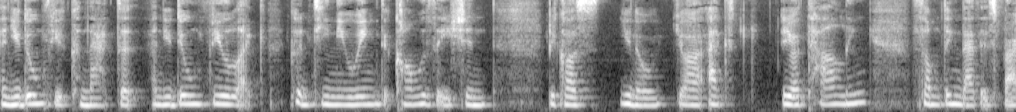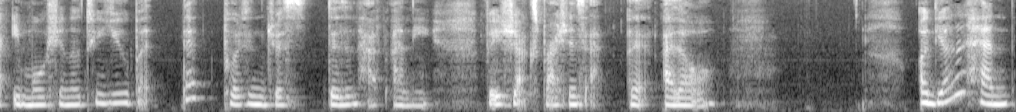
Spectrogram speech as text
And you don't feel connected. And you don't feel like continuing the conversation because you know you're ex- you're telling something that is very emotional to you but person just doesn't have any facial expressions at, at all. On the other hand,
